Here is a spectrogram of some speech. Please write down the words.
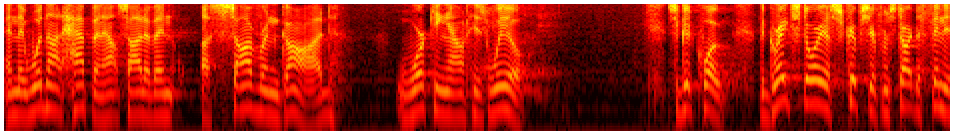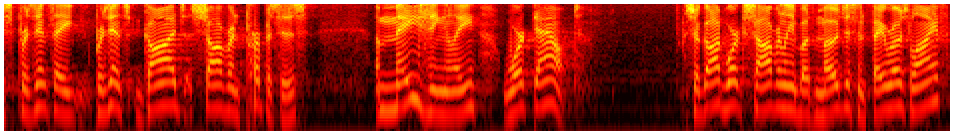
And they would not happen outside of an, a sovereign God working out His will. It's a good quote. The great story of Scripture from start to finish presents, a, presents God's sovereign purposes amazingly worked out. So God works sovereignly in both Moses and Pharaoh's life,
